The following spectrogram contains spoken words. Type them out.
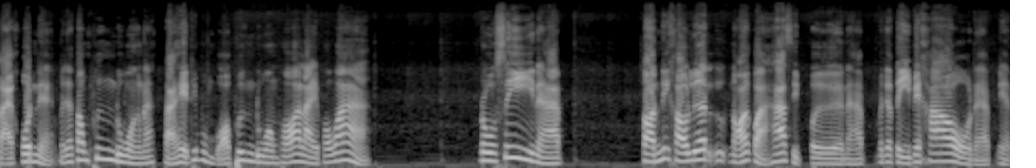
หลายคนเนี่ยมันจะต้องพึ่งดวงนะสาเหตุที่ผมบอกว่าพึ่งดวงเพราะอะไรเพราะว่าโรซี่นะครับตอนที่เขาเลือดน้อยกว่า 50 เปอร์นะครับ มันจะตีไม่เข้านะครับเนี่ย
